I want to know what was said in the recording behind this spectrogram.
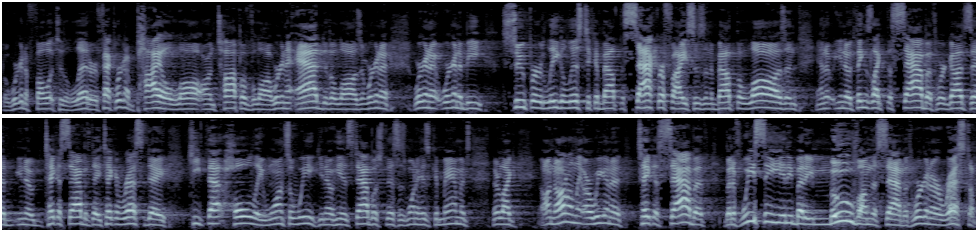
but we're going to follow it to the letter. In fact, we're going to pile law on top of law. We're going to add to the laws, and we're going to we're going to we're going to be super legalistic about the sacrifices and about the laws, and and you know things like the Sabbath, where God said, you know, take a Sabbath day, take a rest day, keep that holy once a week. You know, He established this as one of His commandments. They're like, oh, not only are we going to take a Sabbath, but if we see anybody move on the Sabbath, we're going to arrest them.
